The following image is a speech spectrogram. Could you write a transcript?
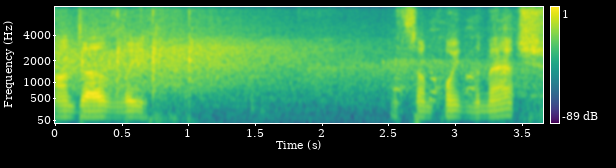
Undoubtedly, at some point in the match,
